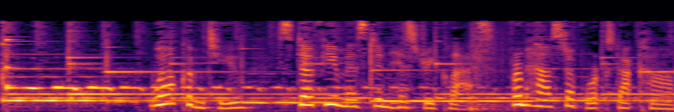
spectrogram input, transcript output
Welcome to Stuff You Missed in History class from HowStuffWorks.com.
